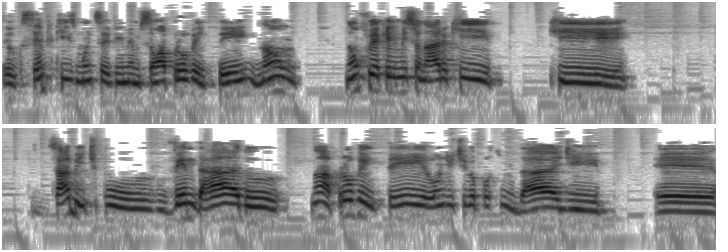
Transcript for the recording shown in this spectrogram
eu, sempre quis muito servir minha missão, aproveitei, não, não fui aquele missionário que, que, sabe, tipo, vendado, não, aproveitei onde tive oportunidade, é,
